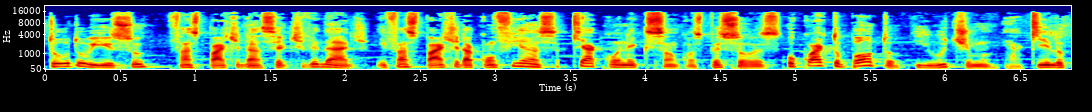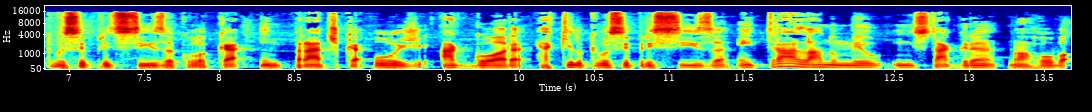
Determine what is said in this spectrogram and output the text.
Tudo isso faz parte da assertividade e faz parte da confiança, que é a conexão com as pessoas. O quarto ponto e último é aquilo que você precisa colocar em prática hoje, agora. É aquilo que você precisa entrar lá no meu Instagram, no arroba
